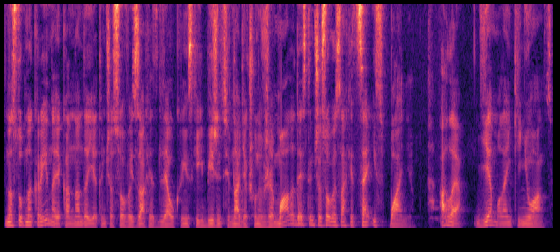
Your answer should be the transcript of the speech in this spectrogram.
Наступна країна, яка надає тимчасовий захист для українських біженців, навіть якщо вони вже мали десь тимчасовий захист, це Іспанія. Але є маленький нюанс.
